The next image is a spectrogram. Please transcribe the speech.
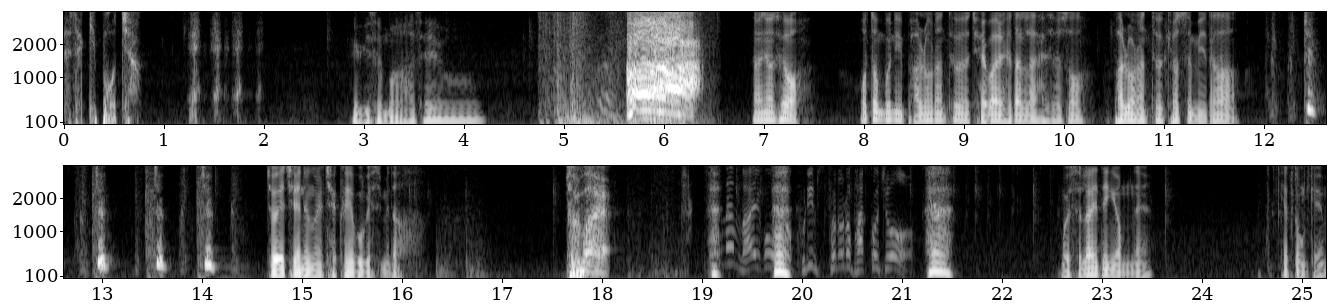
벌레 새끼 포착. 여기서 뭐 하세요? 아! 네, 안녕하세요. 어떤 분이 발로란트 제발 해달라 하셔서 발로란트 켰습니다. 쭉쭉쭉쭉. 저의 재능을 체크해 보겠습니다. 출발. 장난 말고 해. 브림스톤으로 바꿔줘. 해. 뭐 슬라이딩이 없네. 개똥 게임.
